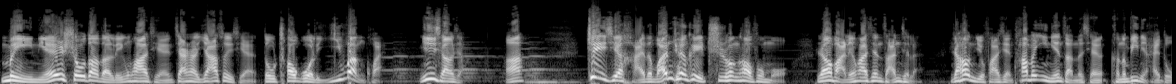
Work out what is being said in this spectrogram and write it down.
每年收到的零花钱加上压岁钱都超过了一万块。你想想啊，这些孩子完全可以吃穿靠父母，然后把零花钱攒起来，然后你就发现他们一年攒的钱可能比你还多。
